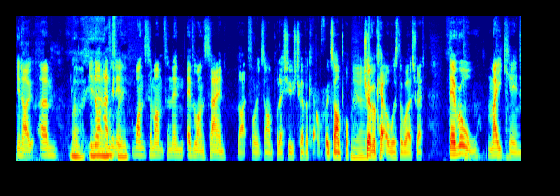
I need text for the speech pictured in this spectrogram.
you know um, Well, you're yeah, not having must it once a month and then everyone's saying like for example let's use Trevor Kettle for example. Yeah. Trevor Kettle was the worst ref. They're all making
